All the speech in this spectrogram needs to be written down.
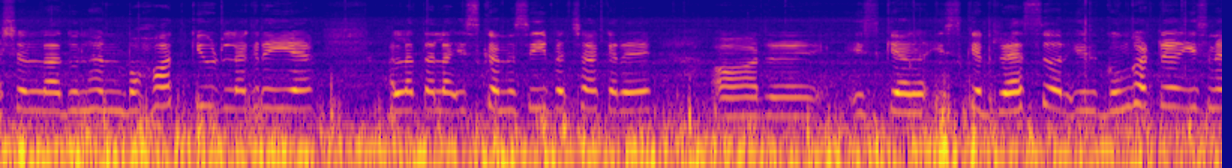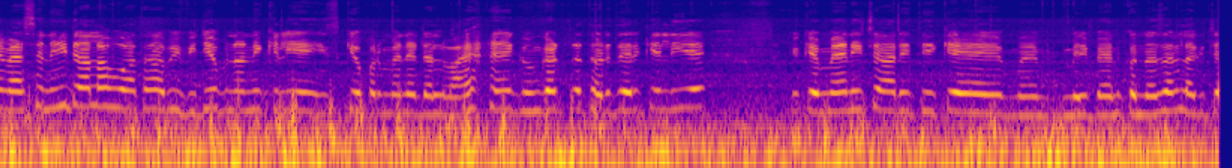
माशाल्लाह दुल्हन बहुत क्यूट लग रही है। अल्लाह ताला इसका नसीब अच्छा करे और इसके इसके ड्रेस और इस घूंघट इसने वैसे नहीं डाला हुआ था अभी वीडियो बनाने के लिए। इसके ऊपर मैंने डलवाया है घूंघट थोड़ी देर के लिए, क्योंकि मैं नहीं चाह रही थी कि मेरी बहन को नज़र लग जाए।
